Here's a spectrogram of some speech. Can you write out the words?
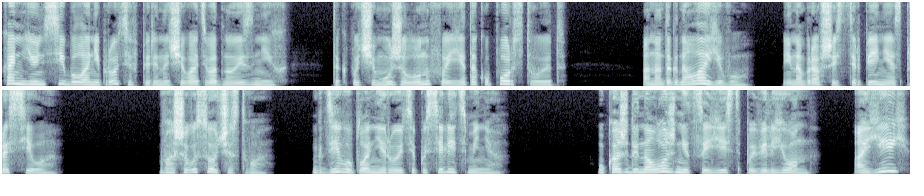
Хань Юньси была не против переночевать в одной из них. Так почему же Лун Фэйе так упорствует? Она догнала его и, набравшись терпения, спросила. «Ваше Высочество, где вы планируете поселить меня?» У каждой наложницы есть павильон, а ей,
